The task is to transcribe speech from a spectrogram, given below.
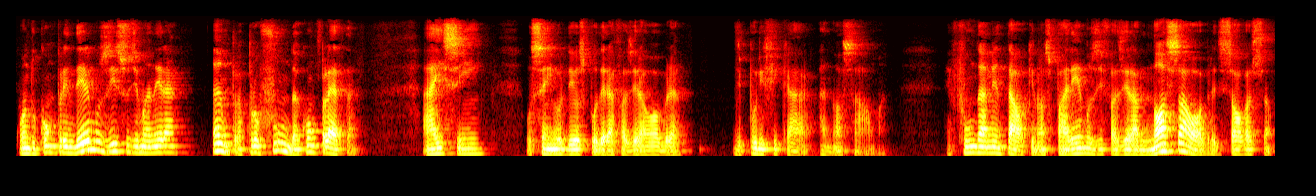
quando compreendermos isso de maneira ampla, profunda, completa, aí sim o Senhor Deus poderá fazer a obra de purificar a nossa alma. É fundamental que nós paremos de fazer a nossa obra de salvação,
